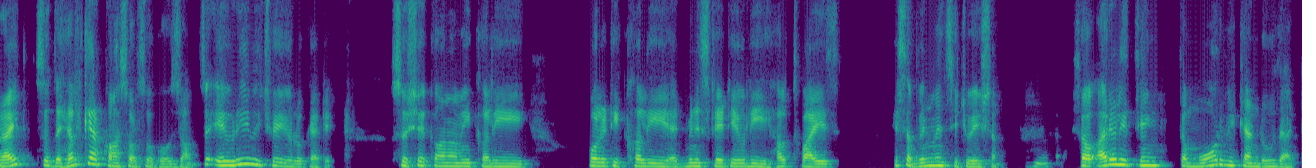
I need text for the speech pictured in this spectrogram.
Right? So the healthcare cost also goes down. So every which way you look at it, socioeconomically, politically, administratively, health-wise, it's a win-win situation. Mm-hmm. So I really think the more we can do that.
